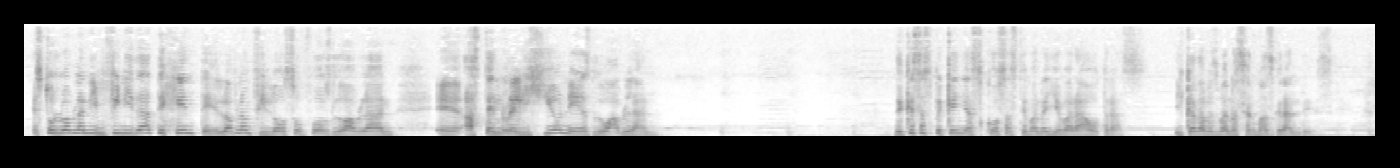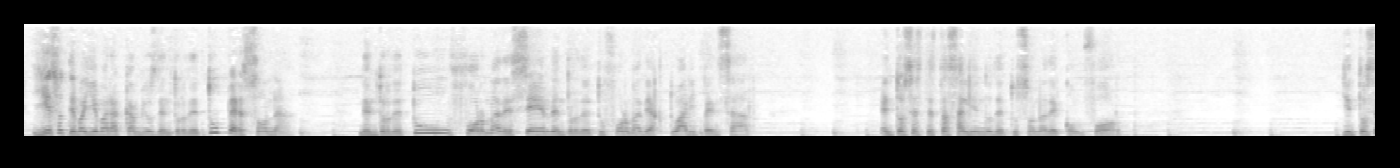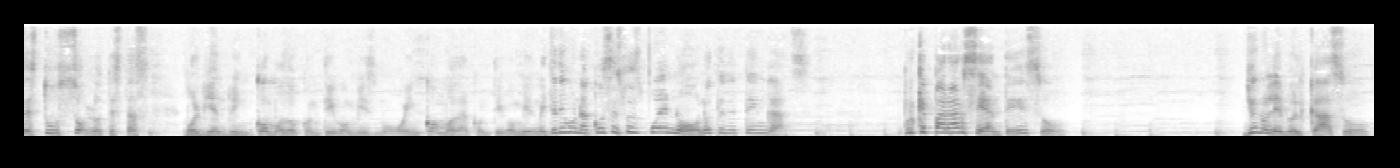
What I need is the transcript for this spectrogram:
esto lo hablan infinidad de gente, lo hablan filósofos, lo hablan eh, hasta en religiones, lo hablan. De que esas pequeñas cosas te van a llevar a otras y cada vez van a ser más grandes. Y eso te va a llevar a cambios dentro de tu persona, dentro de tu forma de ser, dentro de tu forma de actuar y pensar. Entonces te estás saliendo de tu zona de confort. Y entonces tú solo te estás volviendo incómodo contigo mismo o incómoda contigo misma. Y te digo una cosa, eso es bueno, no te detengas. ¿Por qué pararse ante eso? Yo no le veo el caso.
